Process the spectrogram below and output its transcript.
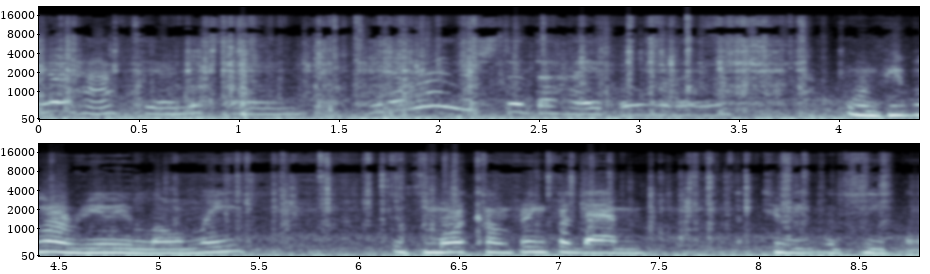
You don't have to. I'm just saying. I never understood the hype over this. When people are really lonely, it's more comforting for them to eat with people.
